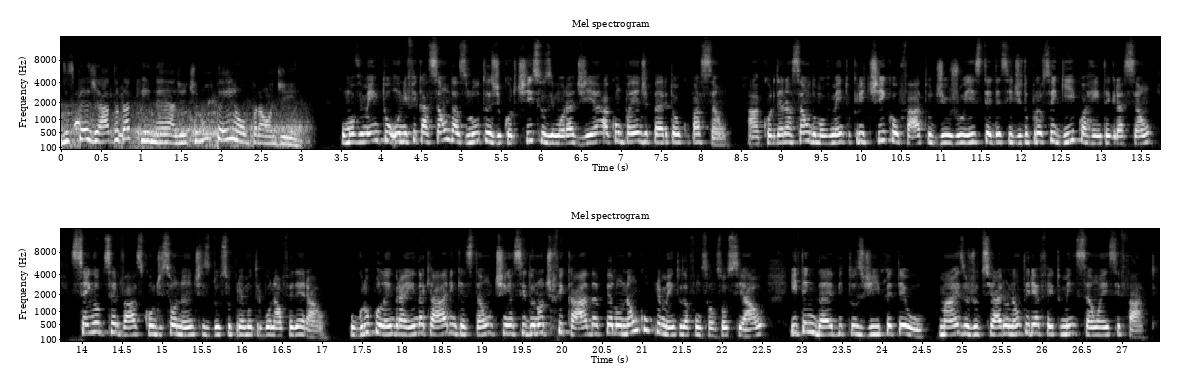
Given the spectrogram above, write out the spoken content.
despejado daqui, né? A gente não tem para onde ir. O movimento Unificação das Lutas de Cortiços e Moradia acompanha de perto a ocupação. A coordenação do movimento critica o fato de o juiz ter decidido prosseguir com a reintegração sem observar as condicionantes do Supremo Tribunal Federal. O grupo lembra ainda que a área em questão tinha sido notificada pelo não cumprimento da função social e tem débitos de IPTU, mas o judiciário não teria feito menção a esse fato.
